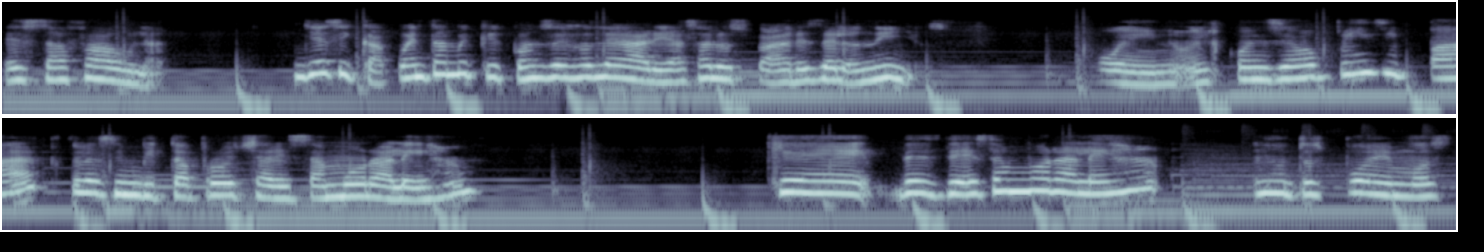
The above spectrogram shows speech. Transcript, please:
esta fábula. Jessica, cuéntame qué consejos le darías a los padres de los niños. Bueno, el consejo principal que los invito a aprovechar esa moraleja, que desde esa moraleja nosotros podemos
